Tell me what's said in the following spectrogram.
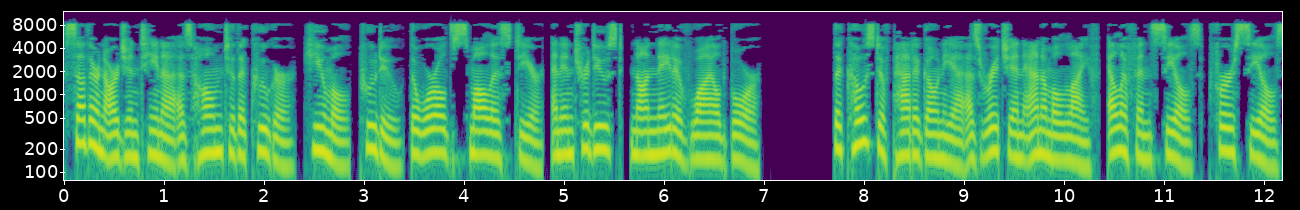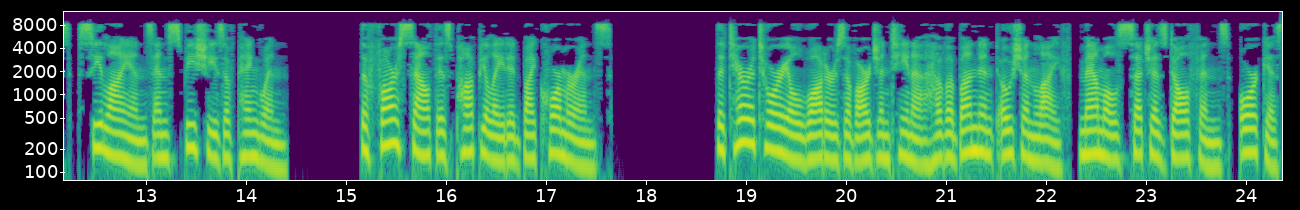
Southern Argentina is home to the cougar, huemul, pudu, the world's smallest deer, and introduced, non-native wild boar. The coast of Patagonia is rich in animal life, elephant seals, fur seals, sea lions and species of penguin. The far south is populated by cormorants. The territorial waters of Argentina have abundant ocean life, mammals such as dolphins, orcas,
